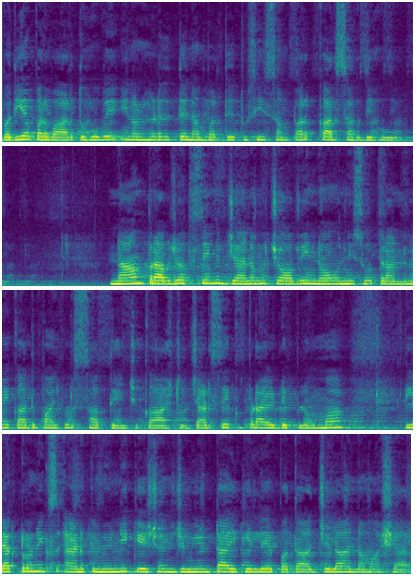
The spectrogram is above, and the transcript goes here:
ਵਧੀਆ ਪਰਿਵਾਰ ਤੋਂ ਹੋਵੇ, ਇਹਨਾਂ ਨੂੰ ਹੇਠ ਦਿੱਤੇ ਨੰਬਰ ਤੇ ਤੁਸੀਂ ਸੰਪਰਕ ਕਰ ਸਕਦੇ ਹੋ। ਨਾਮ ਪ੍ਰਭਜੋਤ ਸਿੰਘ, ਜਨਮ 24/9/1993 ਕੱਦ 5 ਫੁੱਟ 7 ਇੰਚ, ਕਾਸਟ, ਜੜ ਸਿੱਖ ਪੜ੍ਹਾਈ, ਡਿਪਲੋਮਾ, ਇਲੈਕਟ੍ਰੋਨਿਕਸ ਐਂਡ ਕਮਿਊਨੀਕੇਸ਼ਨ, ਜ਼ਮੀਨ 2.5 ਕਿੱਲੇ, ਪਤਾ ਜ਼ਿਲ੍ਹਾ ਨਵਾਂਸ਼ਹਿਰ।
